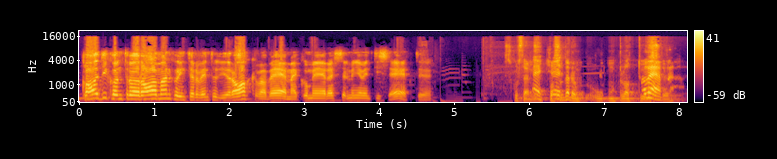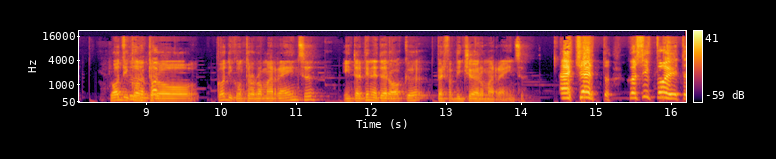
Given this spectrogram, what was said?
Cody contro Roman con l'intervento di Rock, vabbè, ma è come WrestleMania 27. Scusami, eh, posso certo. dare un, un, plot twist? Vabbè, Cody, scusa, contro, poi... Cody contro Roman Reigns, interviene The Rock per far vincere Roman Reigns. Eh certo, così poi ti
